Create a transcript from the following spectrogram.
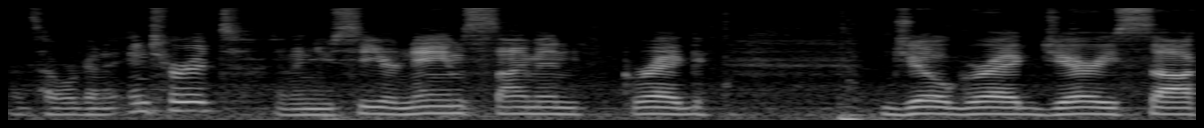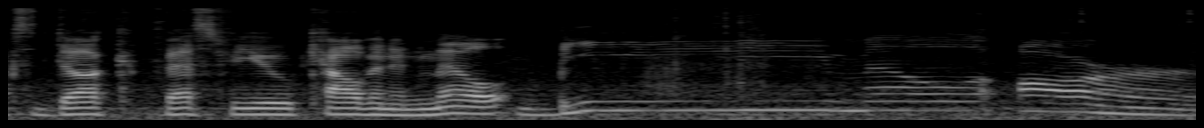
That's how we're going to enter it. And then you see your names, Simon, Greg, Joe, Greg, Jerry, Socks, Duck, Best View, Calvin, and Mel. B. Mel R.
